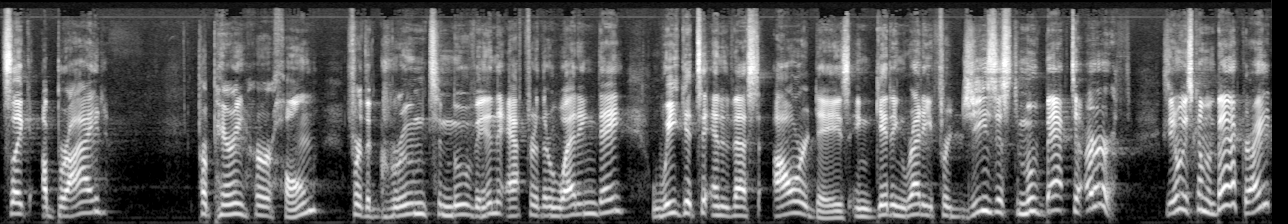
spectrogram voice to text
It's like a bride preparing her home for the groom to move in after their wedding day. We get to invest our days in getting ready for Jesus to move back to earth. You know he's coming back, right?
